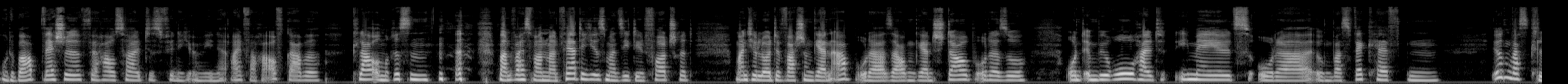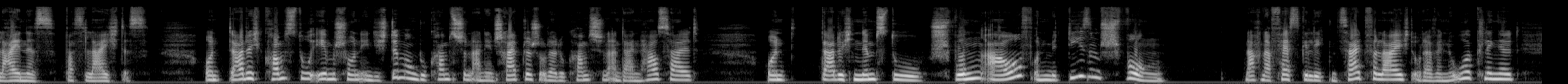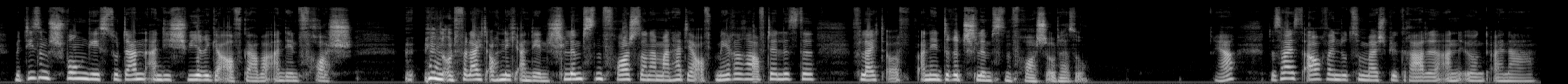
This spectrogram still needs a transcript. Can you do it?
oder überhaupt Wäsche für Haushalt, das finde ich irgendwie eine einfache Aufgabe. Klar umrissen. man weiß, wann man fertig ist, man sieht den Fortschritt. Manche Leute waschen gern ab oder saugen gern Staub oder so. Und im Büro halt E-Mails oder irgendwas wegheften. Irgendwas Kleines, was Leichtes. Und dadurch kommst du eben schon in die Stimmung, du kommst schon an den Schreibtisch oder du kommst schon an deinen Haushalt. Und dadurch nimmst du Schwung auf und mit diesem Schwung nach einer festgelegten Zeit vielleicht oder wenn eine Uhr klingelt. Mit diesem Schwung gehst du dann an die schwierige Aufgabe, an den Frosch. Und vielleicht auch nicht an den schlimmsten Frosch, sondern man hat ja oft mehrere auf der Liste, vielleicht an den drittschlimmsten Frosch oder so. Ja, das heißt auch, wenn du zum Beispiel gerade an irgendeiner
